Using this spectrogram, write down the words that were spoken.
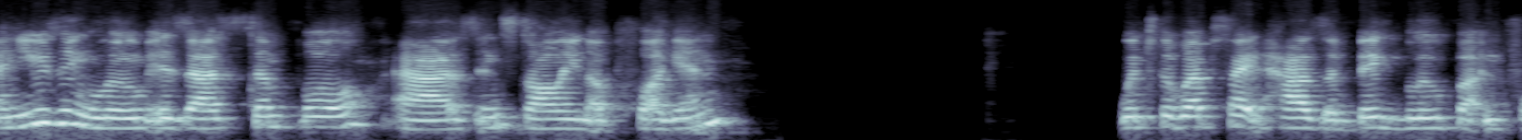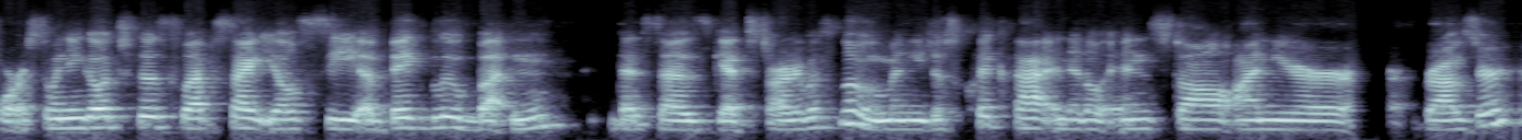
And using Loom is as simple as installing a plugin, which the website has a big blue button for. So when you go to this website, you'll see a big blue button that says get started with Loom. And you just click that and it'll install on your browser.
